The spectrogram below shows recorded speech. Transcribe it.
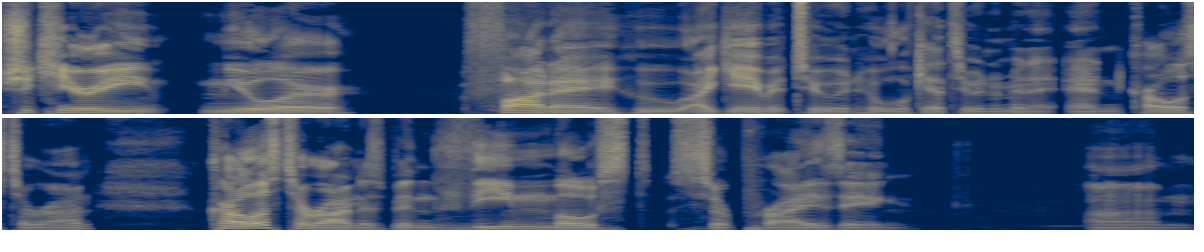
Shaqiri, Mueller, Fede, who I gave it to and who we'll get to in a minute, and Carlos Terán. Carlos Terán has been the most surprising um,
